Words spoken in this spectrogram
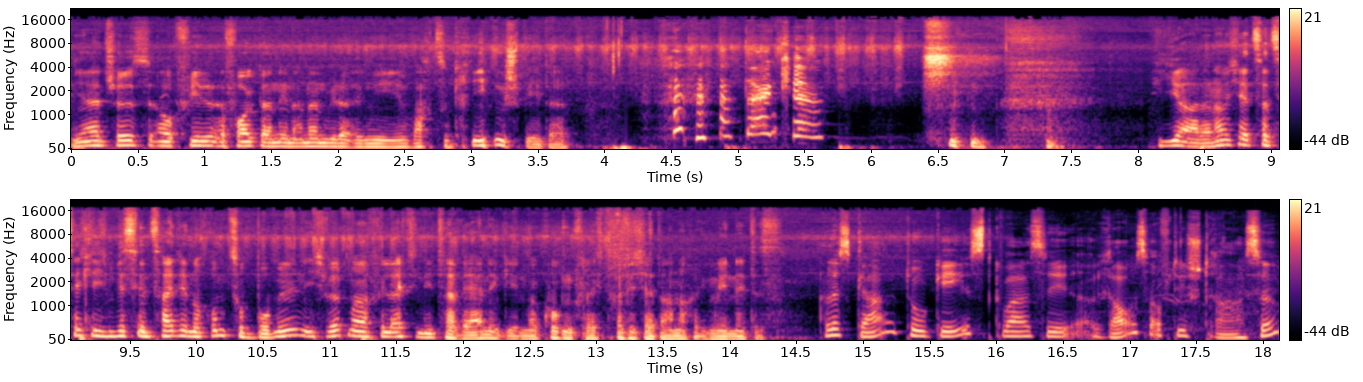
Ja, tschüss. Auch viel Erfolg dann den anderen wieder irgendwie wach zu kriegen später. Danke. Ja, dann habe ich jetzt tatsächlich ein bisschen Zeit, hier noch rumzubummeln. Ich würde mal vielleicht in die Taverne gehen. Mal gucken, vielleicht treffe ich ja da noch irgendwie Nettes. Alles klar, du gehst quasi raus auf die Straße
